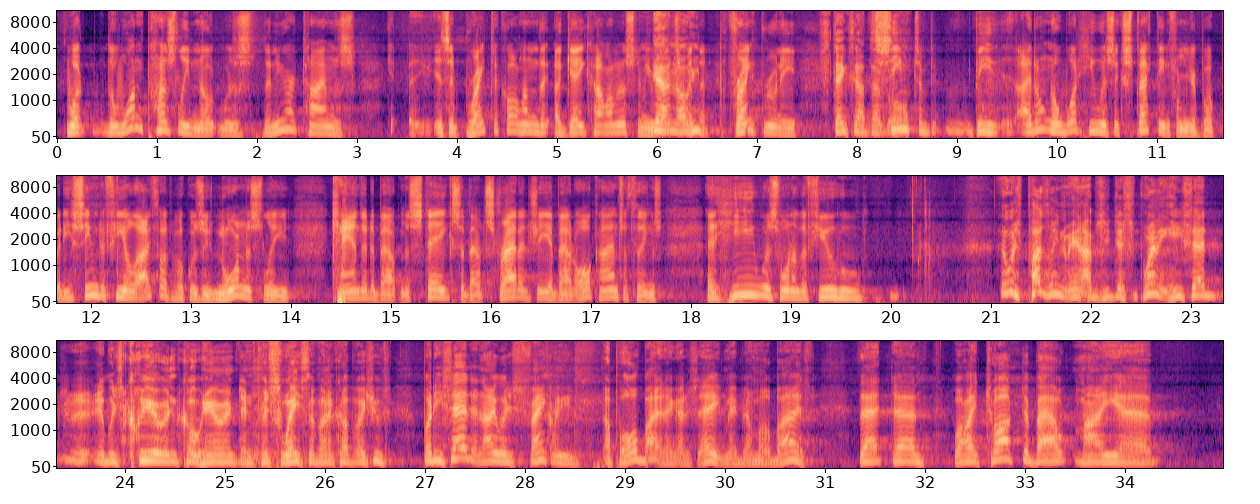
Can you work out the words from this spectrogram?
What the one puzzling note was the New York Times. Is it right to call him the, a gay columnist? I mean, yeah, no, he, Frank Bruni stakes out that seemed role. to be. I don't know what he was expecting from your book, but he seemed to feel. I thought the book was enormously candid about mistakes, about strategy, about all kinds of things, and he was one of the few who it was puzzling to me and obviously disappointing. He said uh, it was clear and coherent and persuasive on a couple of issues. But he said, and I was frankly appalled by it, I got to say, maybe I'm a little biased, that uh, while I talked about my uh,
